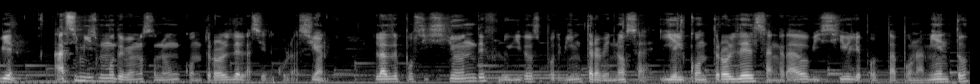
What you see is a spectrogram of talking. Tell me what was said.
Bien, asimismo debemos tener un control de la circulación, la deposición de fluidos por vía intravenosa y el control del sangrado visible por taponamiento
